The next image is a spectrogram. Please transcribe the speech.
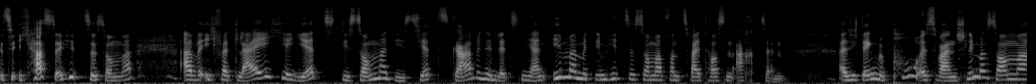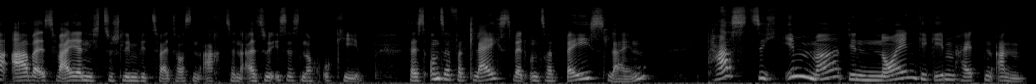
Also ich hasse Hitzesommer. Aber ich vergleiche jetzt die Sommer, die es jetzt gab in den letzten Jahren, immer mit dem Hitzesommer von 2018. Also ich denke mir, puh, es war ein schlimmer Sommer, aber es war ja nicht so schlimm wie 2018. Also ist es noch okay. Das heißt, unser Vergleichswert, unsere Baseline, passt sich immer den neuen Gegebenheiten an.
